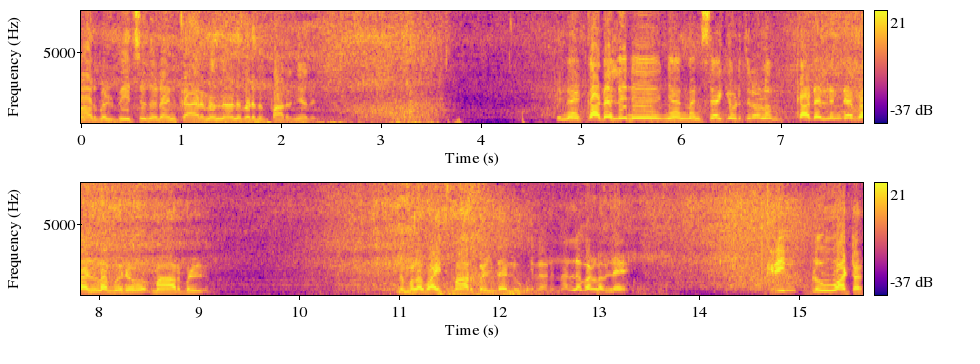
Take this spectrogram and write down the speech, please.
മാർബിൾ ബീച്ച് നിടാൻ കാരണം എന്നാണ് ഇവിടുന്ന് പറഞ്ഞത്. പിന്നെ കടലിന് ഞാൻ മനസ്സിലാക്കി കൊടുത്തിടത്തോളം കടലിന്റെ വെള്ളം ഒരു മാർബിൾ നമ്മളെ വൈറ്റ് മാർബിളിന്റെ ലുക്കിലാണ് നല്ല വെള്ളം അല്ലേ? ഗ്രീൻ ബ്ലൂ വാട്ടർ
